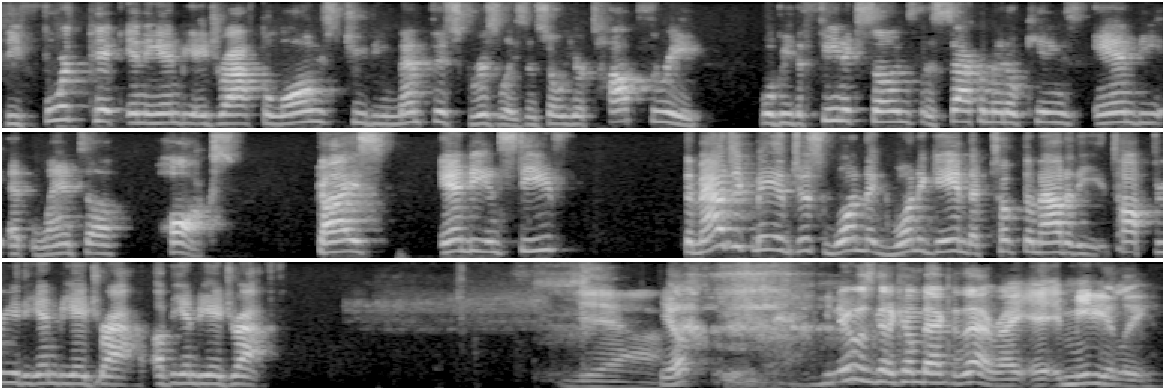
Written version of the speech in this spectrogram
The fourth pick in the NBA draft belongs to the Memphis Grizzlies. And so your top three will be the Phoenix Suns, the Sacramento Kings, and the Atlanta Hawks. Guys, Andy and Steve, the Magic may have just won, won a game that took them out of the top three of the NBA draft of the NBA draft. Yeah. Yep. You knew it was going to come back to that, right? Immediately.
